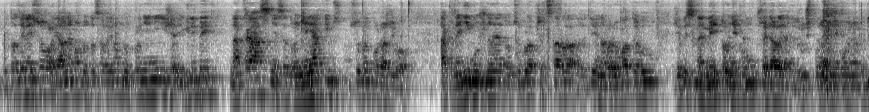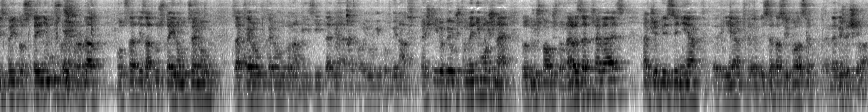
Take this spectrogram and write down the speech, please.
Dotazy nejsou, ale já nemám dotaz, ale jenom doplnění, že i kdyby nakrásně se to nějakým způsobem podařilo, tak není možné to, co byla představa těch navrhovatelů, že bychom my to někomu předali, ať družstvu nebo někomu jinému. My bychom to stejně museli prodat v podstatě za tu stejnou cenu, za kterou, kterou to nabízí ten eh, palivový kombinát. V dnešní době už to není možné, do družstva už to nelze převést, takže by, si nějak, eh, nějak by se ta situace nevyřešila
